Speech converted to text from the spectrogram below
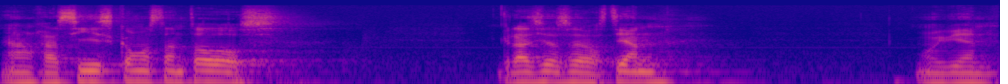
Jacis, ¿cómo están todos? Gracias, Sebastián. Muy bien.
